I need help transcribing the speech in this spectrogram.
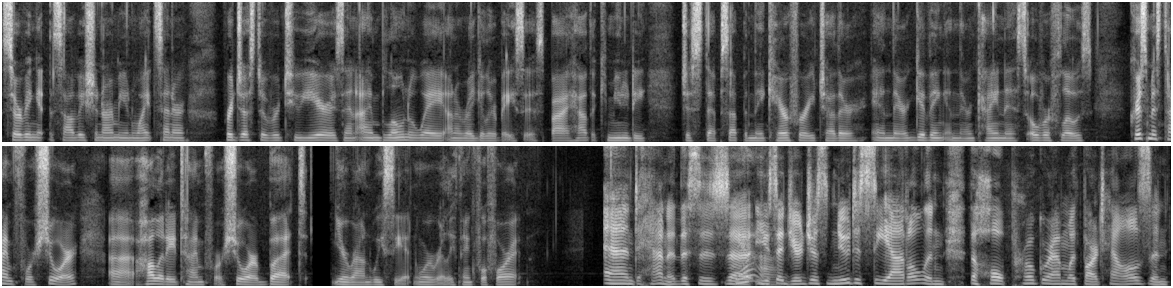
serving at the Salvation Army and White Center for just over two years, and I'm blown away on a regular basis by how the community just steps up and they care for each other, and their giving and their kindness overflows. Christmas time for sure, uh, holiday time for sure, but year round we see it, and we're really thankful for it. And Hannah, this is, uh, yeah. you said you're just new to Seattle and the whole program with Bartells and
